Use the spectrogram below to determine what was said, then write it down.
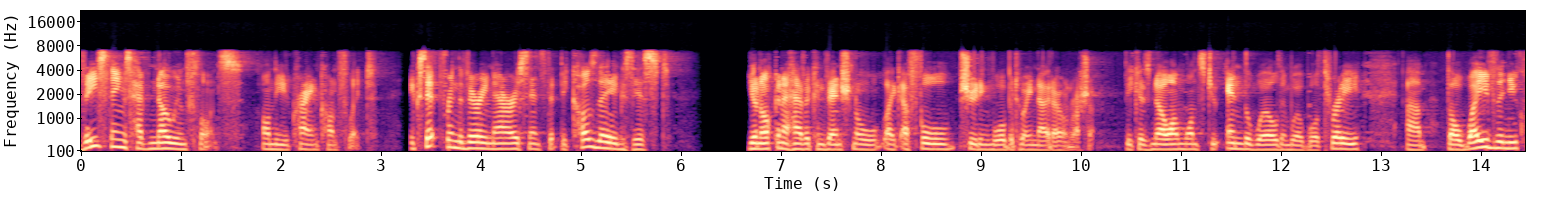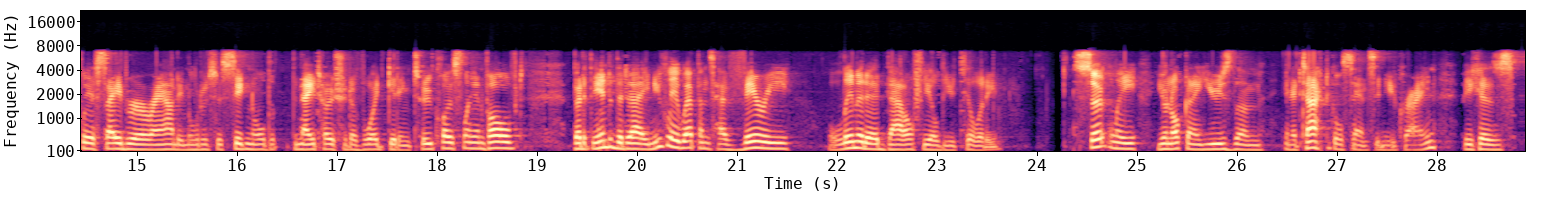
these things have no influence on the Ukraine conflict, except for in the very narrow sense that because they exist, you're not going to have a conventional, like a full shooting war between NATO and Russia because no one wants to end the world in World War III. Um, they'll wave the nuclear saber around in order to signal that NATO should avoid getting too closely involved. But at the end of the day, nuclear weapons have very limited battlefield utility. Certainly, you're not going to use them in a tactical sense in Ukraine because,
